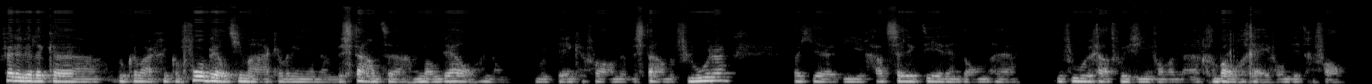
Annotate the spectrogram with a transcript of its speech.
Verder wil ik, uh, ik eigenlijk een voorbeeldje maken waarin je een bestaand uh, model, en dan moet je denken vooral aan de bestaande vloeren, dat je die gaat selecteren en dan uh, de vloeren gaat voorzien van een gebouwgegeven in dit geval.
